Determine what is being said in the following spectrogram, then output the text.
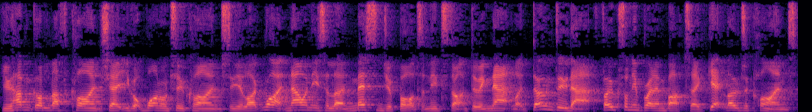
you haven't got enough clients yet. You've got one or two clients, and you're like, right now I need to learn messenger bots. I need to start doing that. Like, don't do that. Focus on your bread and butter. Get loads of clients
